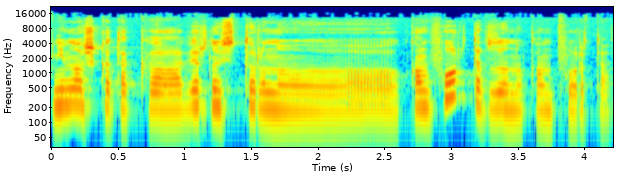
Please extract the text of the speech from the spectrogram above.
немножко так э, вернусь в сторону комфорта, в зону комфорта.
